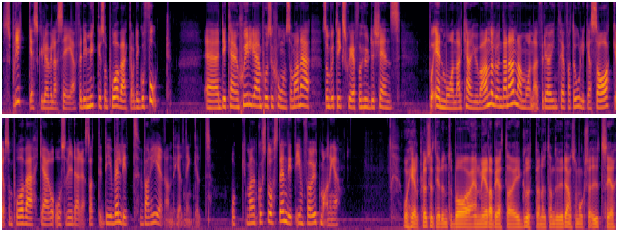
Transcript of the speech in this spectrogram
spricker skulle jag vilja säga. För det är mycket som påverkar och det går fort. Eh, det kan skilja en position som man är som butikschef och hur det känns på en månad kan ju vara annorlunda en annan månad för det har inträffat olika saker som påverkar och, och så vidare. Så att det är väldigt varierande helt enkelt. Och man står ständigt inför utmaningar. Och helt plötsligt är du inte bara en medarbetare i gruppen utan du är den som också utser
